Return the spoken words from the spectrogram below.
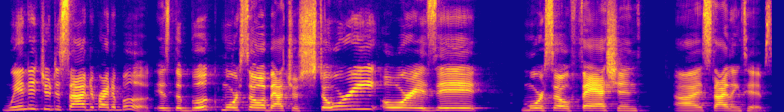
When did you decide to write a book? Is the book more so about your story or is it more so fashion uh, styling tips?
